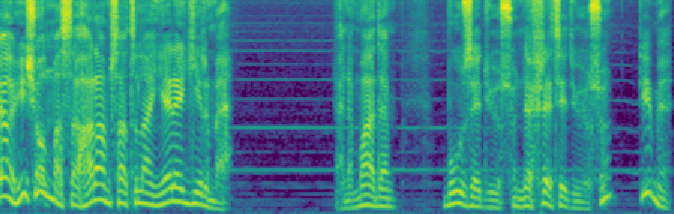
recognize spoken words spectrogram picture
Ya hiç olmazsa haram satılan yere girme. Yani madem buz ediyorsun, nefret ediyorsun değil mi?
